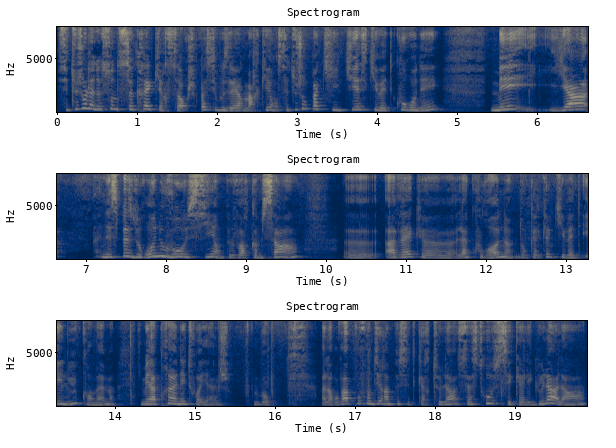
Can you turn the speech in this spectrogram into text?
C'est toujours la notion de secret qui ressort. Je ne sais pas si vous avez remarqué, on ne sait toujours pas qui, est-ce qui va être couronné, mais il y a une espèce de renouveau aussi, on peut le voir comme ça, hein, euh, avec euh, la couronne, donc quelqu'un qui va être élu quand même, mais après un nettoyage. Bon, alors on va approfondir un peu cette carte-là. Ça se trouve, c'est Caligula, là, hein,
